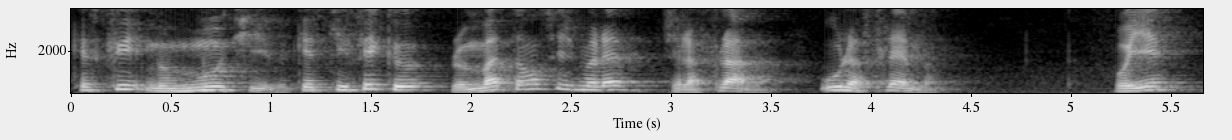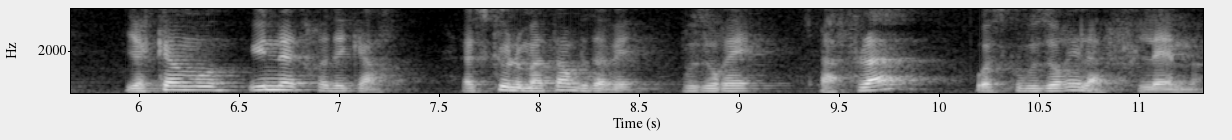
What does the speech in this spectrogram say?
Qu'est-ce qui me motive? Qu'est-ce qui fait que le matin, si je me lève, j'ai la flamme ou la flemme? Vous voyez? Il n'y a qu'un mot, une lettre d'écart. Est-ce que le matin, vous, avez, vous aurez la flamme ou est-ce que vous aurez la flemme?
